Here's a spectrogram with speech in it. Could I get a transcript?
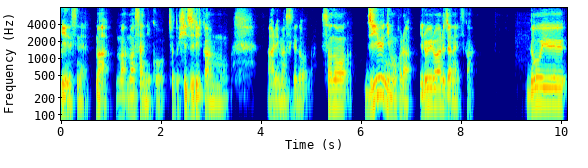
いいですね。まあ、ま、まさにこう、ちょっと聖感もありますけど、その自由にもほら、いろいろあるじゃないですか。どういう、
